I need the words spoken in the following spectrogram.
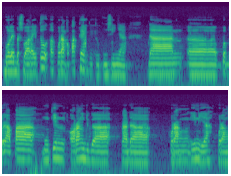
boleh bersuara itu uh, kurang kepake gitu fungsinya. Dan uh, beberapa mungkin orang juga rada kurang ini ya, kurang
